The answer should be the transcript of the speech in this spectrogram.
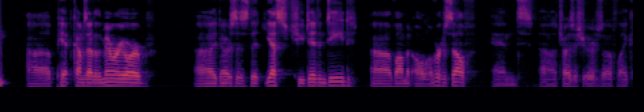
uh, Pip comes out of the memory orb, uh, notices that yes, she did indeed uh, vomit all over herself, and uh, tries to assure herself like,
